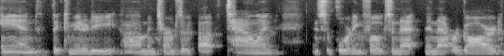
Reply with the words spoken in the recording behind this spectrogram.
and the community um, in terms of, of talent and supporting folks in that in that regard.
